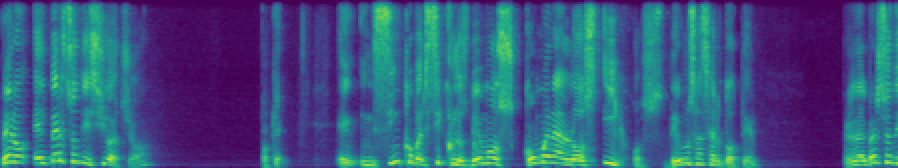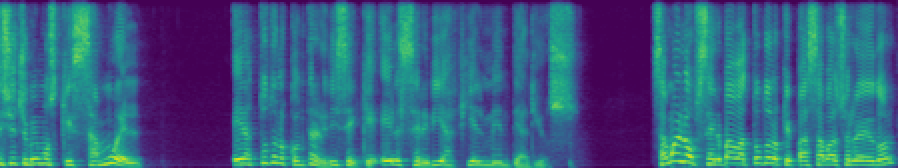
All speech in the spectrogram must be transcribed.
Pero el verso 18, porque en, cinco versículos vemos cómo eran los hijos de un sacerdote, pero en el verso 18 vemos que Samuel era todo lo contrario, dice que él servía fielmente a Dios. Samuel observaba todo lo que pasaba a su alrededor,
